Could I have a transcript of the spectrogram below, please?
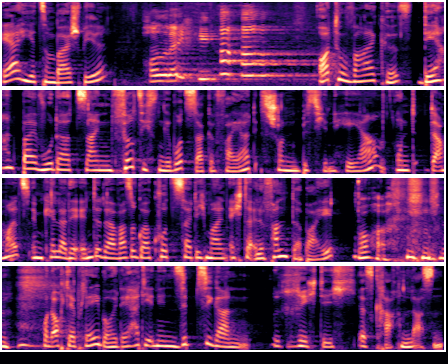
er hier zum Beispiel. Otto Walkes, der hat bei Wodat seinen 40. Geburtstag gefeiert, ist schon ein bisschen her. Und damals im Keller der Ente, da war sogar kurzzeitig mal ein echter Elefant dabei. Oha. und auch der Playboy, der hat hier in den 70ern richtig es krachen lassen.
